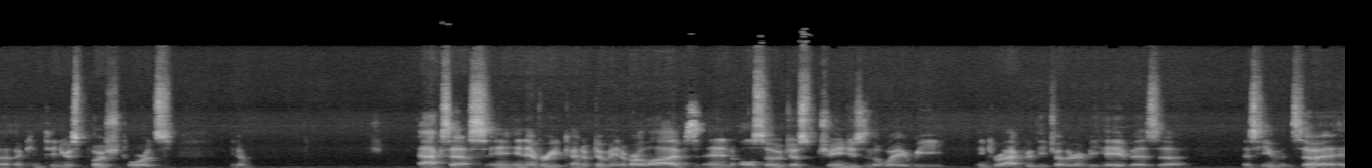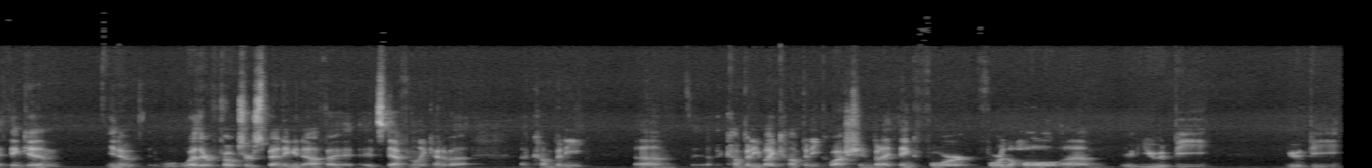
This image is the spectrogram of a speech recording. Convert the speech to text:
a, a, continuous push towards, you know, access in, in, every kind of domain of our lives, and also just changes in the way we interact with each other and behave as uh, as humans. So I, think, um, you know, whether folks are spending enough, I, it's definitely kind of a, a company um, company by company question, but I think for for the whole, um, you would be you would be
